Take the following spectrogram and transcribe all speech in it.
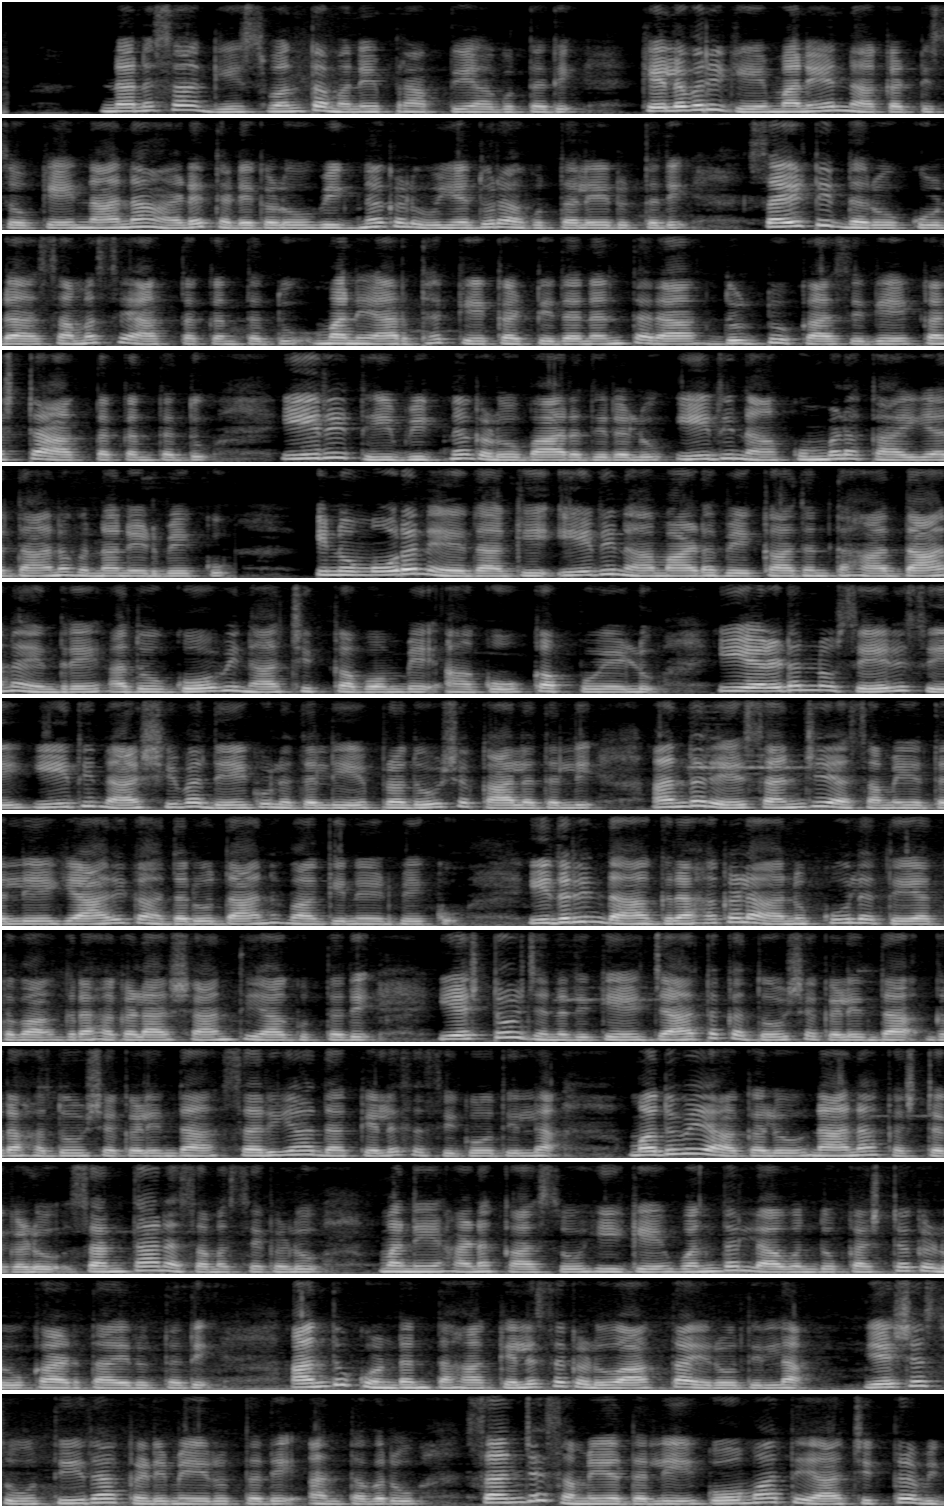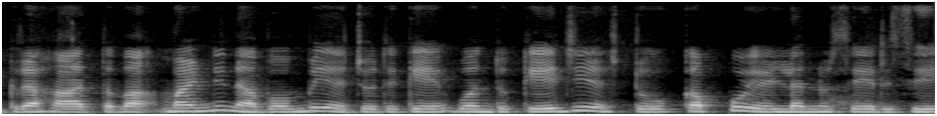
ನನಸಾಗಿ ಸ್ವಂತ ಮನೆ ಪ್ರಾಪ್ತಿಯಾಗುತ್ತದೆ. ಕೆಲವರಿಗೆ ಮನೆಯನ್ನ ಕಟ್ಟಿಸೋಕೆ ನಾನಾ ಅಡೆತಡೆಗಳು, ವಿಘ್ನಗಳು ಎದುರಾಗುತ್ತಲೇ ಇರುತ್ತದೆ. ಸೈಟ್ ಇದ್ದರೂ ಕೂಡ ಸಮಸ್ಯೆ ಆಗ್ತಕ್ಕಂಥದ್ದು ಮನೆ ಅರ್ಧಕ್ಕೆ ಕಟ್ಟಿದ ನಂತರ ದುಡ್ಡು ಕಾಸಿಗೆ ಕಷ್ಟ ಆಗ್ತಕ್ಕಂಥದ್ದು. ಈ ರೀತಿ ವಿಘ್ನಗಳು ಬಾರದಿರಲು ಈ ದಿನ ಕುಂಬಳಕಾಯಿಯ ದಾನವನ್ನು ನೀಡಬೇಕು. ಇನ್ನು ಮೂರನೆಯದಾಗಿ ಈ ದಿನ ಮಾಡಬೇಕಾದಂತಹ ದಾನ ಎಂದರೆ ಅದು ಗೋವಿನ ಚಿಕ್ಕ ಬೊಂಬೆ ಹಾಗೂ ಕಪ್ಪು ಎಳ್ಳು. ಈ ಎರಡನ್ನು ಸೇರಿಸಿ ಈ ದಿನ ಶಿವ ದೇಗುಲದಲ್ಲಿ ಪ್ರದೋಷ ಕಾಲದಲ್ಲಿ, ಅಂದರೆ ಸಂಜೆಯ ಸಮಯದಲ್ಲಿ ಯಾರಿಗಾದರೂ ದಾನವಾಗಿ ನೀಡಬೇಕು. ಇದರಿಂದ ಗ್ರಹಗಳ ಅನುಕೂಲತೆ ಅಥವಾ ಗ್ರಹಗಳ ಶಾಂತಿಯಾಗುತ್ತದೆ. ಎಷ್ಟೋ ಜನರಿಗೆ ಜಾತಕ ದೋಷಗಳಿಂದ, ಗ್ರಹ ದೋಷಗಳಿಂದ ಸರಿಯಾದ ಕೆಲಸ ಸಿಗೋದಿಲ್ಲ. ಮದುವೆಯಾಗಲು ನಾನಾ ಕಷ್ಟಗಳು, ಸಂತಾನ ಸಮಸ್ಯೆಗಳು, ಮನೆ ಹಣಕಾಸು ಹೀಗೆ ಒಂದಲ್ಲ ಒಂದು ಕಷ್ಟಗಳು ಕಾಡ್ತಾ ಇರುತ್ತದೆ. ಅಂದುಕೊಂಡಂತಹ ಕೆಲಸಗಳು ಆಗ್ತಾ ಇರೋದಿಲ್ಲ. ಯಶಸ್ಸು ತೀರಾ ಕಡಿಮೆ ಇರುತ್ತದೆ ಅಂತವರು ಸಂಜೆ ಸಮಯದಲ್ಲಿ ಗೋಮಾತೆಯ ಚಿತ್ರ ವಿಗ್ರಹ ಅಥವಾ ಮಣ್ಣಿನ ಬೊಂಬೆಯ ಜೊತೆಗೆ ಒಂದು ಕೆಜಿಯಷ್ಟು ಕಪ್ಪು ಎಳ್ಳನ್ನು ಸೇರಿಸಿ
